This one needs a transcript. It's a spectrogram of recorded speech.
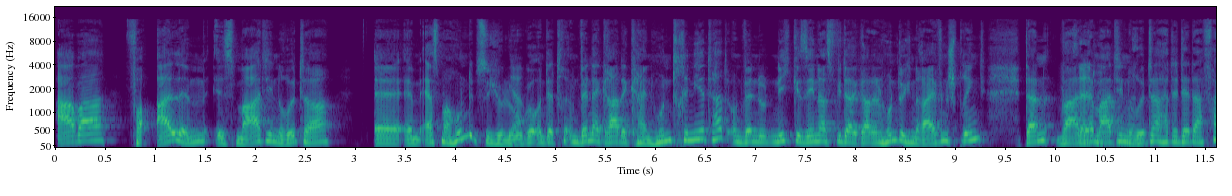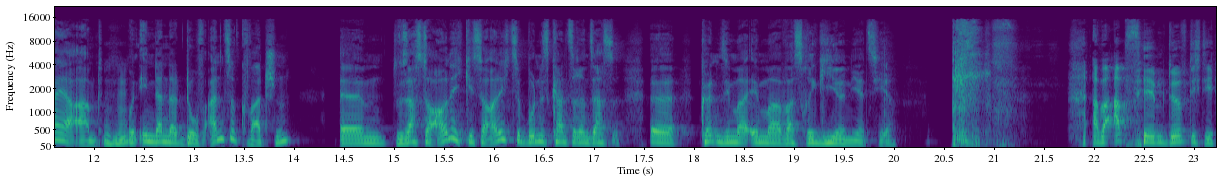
Aber vor allem ist Martin Rütter äh, ähm, erstmal Hundepsychologe Ja. und, der, und wenn er gerade keinen Hund trainiert hat und wenn du nicht gesehen hast, wie da gerade ein Hund durch den Reifen springt, dann war Sehr der. Martin Rütter, hatte der da Feierabend. Und ihn dann da doof anzuquatschen, ähm, du sagst doch auch nicht, gehst doch auch nicht zur Bundeskanzlerin, sagst, äh, könnten Sie mal immer was regieren jetzt hier. Aber abfilmen dürfte ich die.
